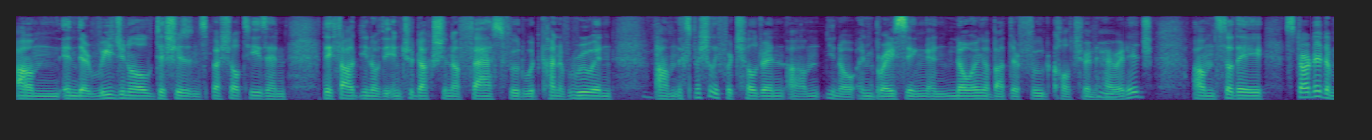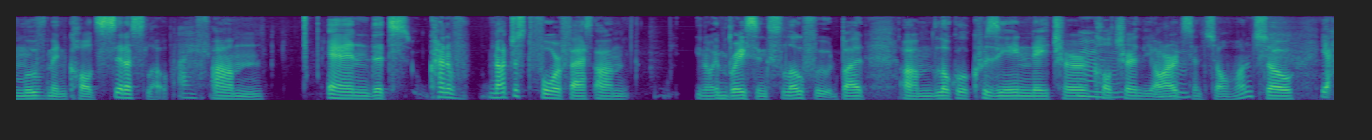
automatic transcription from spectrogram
Um, in their regional dishes and specialties, and they thought you know the introduction of fast food would kind of ruin, um, especially for children, um, you know, embracing and knowing about their food culture mm-hmm. and heritage. so they started a movement called Cittaslow. I and it's kind of not just for fast um, you know embracing slow food but um, local cuisine nature mm. culture and the arts mm-hmm. and so on so yeah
